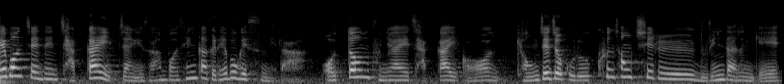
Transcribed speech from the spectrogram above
세 번째는 작가의 입장에서 한번 생각을 해보겠습니다. 어떤 분야의 작가이건 경제적으로 큰 성취를 누린다는 게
